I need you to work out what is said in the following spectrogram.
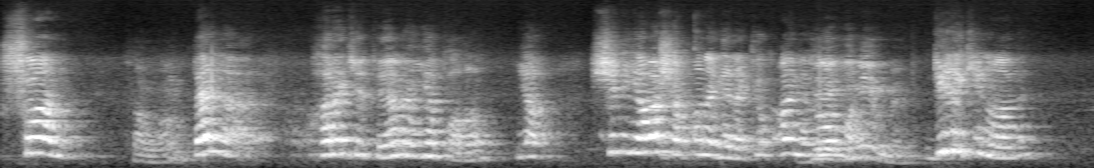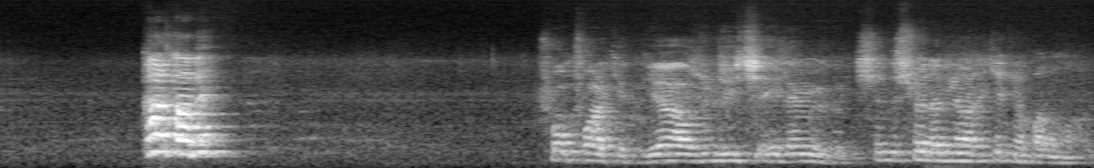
Şu an Tamam. ben hareketi hemen yapalım. Ya şimdi yavaş yapmana gerek yok. Aynen Direkt normal. ineyim mi? Direkt in abi. Kalk abi. Çok fark etti ya. Az önce hiç eğlenmiyordum. Şimdi şöyle bir hareket yapalım abi.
